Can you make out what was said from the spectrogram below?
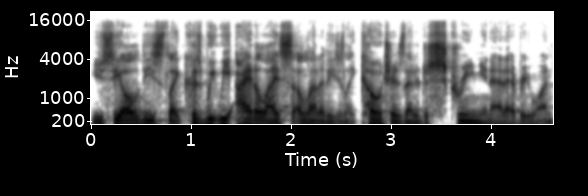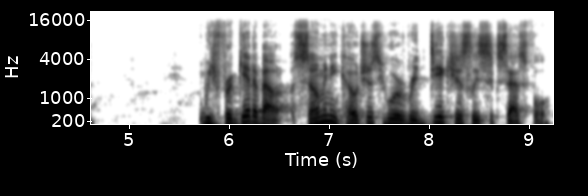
You see all these like because we, we idolize a lot of these like coaches that are just screaming at everyone. We forget about so many coaches who are ridiculously successful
